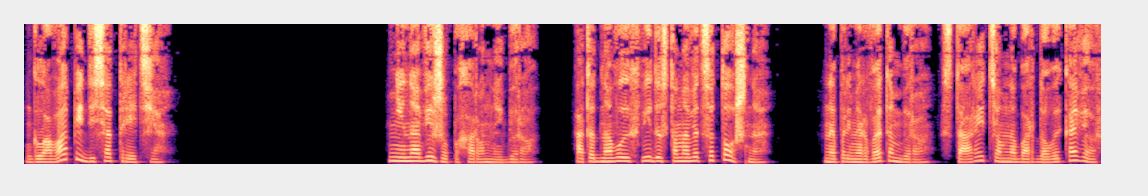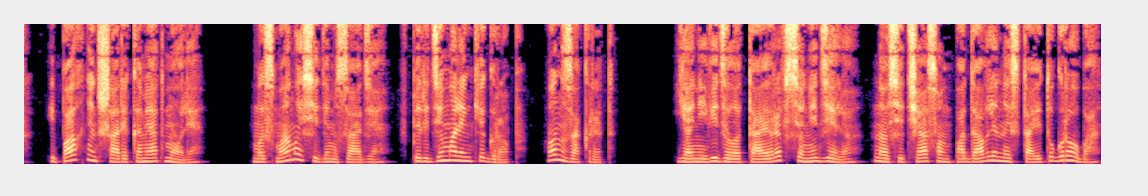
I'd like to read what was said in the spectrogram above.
Глава 53. Ненавижу похоронные бюро. От одного их вида становится тошно. Например, в этом бюро старый темно бордовый ковер и пахнет шариками от моли. Мы с мамой сидим сзади, впереди маленький гроб. Он закрыт. Я не видела Тайра всю неделю, но сейчас он подавленный стоит у гроба.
